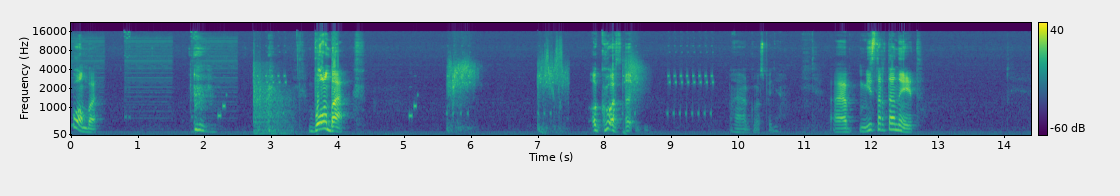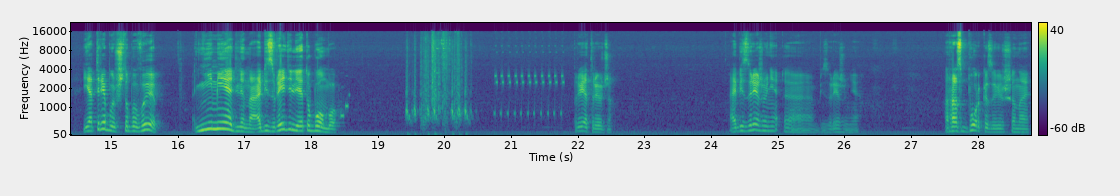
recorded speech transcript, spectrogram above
Бомба. Бомба! О, гос... э, А, господи. А, мистер Тонейт. Я требую, чтобы вы немедленно обезвредили эту бомбу. Привет, Рюджи. Обезвреживание... э, обезвреживание... Разборка завершена.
